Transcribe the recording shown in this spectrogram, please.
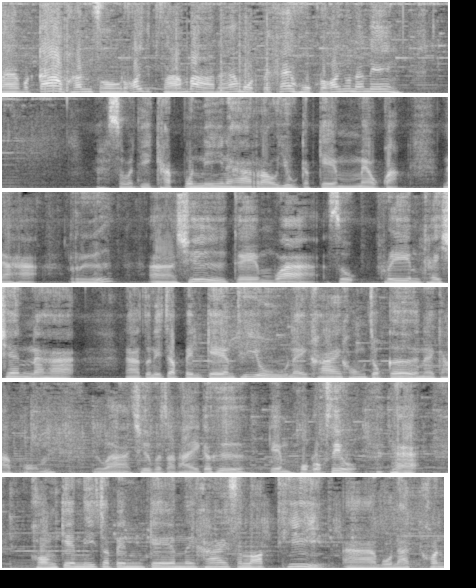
แตกมา9,213 บาทนะฮะหมดไปแค่ 600 เท่านั้นเอง สวัสดีครับวันนี้นะฮะเราอยู่กับเกมแมวกวักนะฮะหรืออชื่อเกมว่า Supreme k i t c h e n นะฮะนะตัวนี้จะเป็นเกมที่อยู่ในค่ายของจ็กเกอร์นะครับผม หรือว่าชื่อภาษาไทยก็คือเกมฮกลกซิลนะฮะ ของเกมนี้จะเป็นเกมในค่ายสล็อตที่โบนัสค่อน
